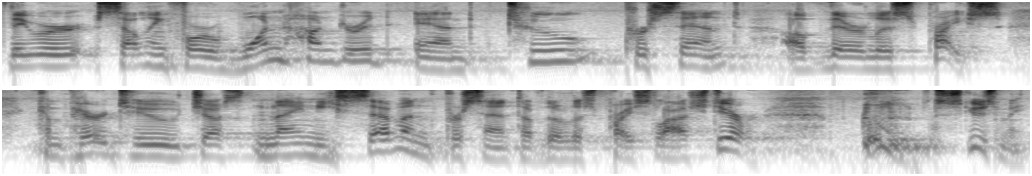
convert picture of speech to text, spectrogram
they were selling for 102% of their list price compared to just 97% of their list price last year. Excuse me.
